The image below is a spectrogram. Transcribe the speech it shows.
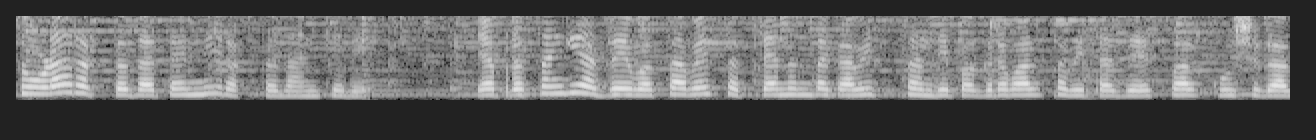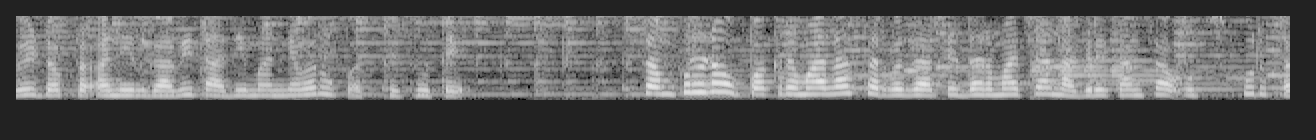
सोळा रक्तदात्यांनी रक्तदान केले. या प्रसंगी अजय वसावे सत्यानंद गावित संदीप अग्रवाल सविता जयस्वाल कुश गावित डॉक्टर अनिल गावित आदी मान्यवर उपस्थित होते. संपूर्ण उपक्रमाला सर्व जाती धर्माच्या नागरिकांचा उत्स्फूर्त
